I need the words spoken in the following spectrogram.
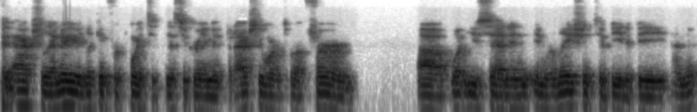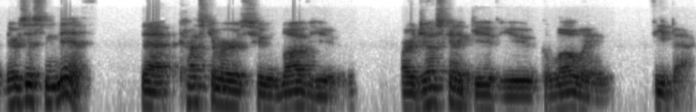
to actually, I know you're looking for points of disagreement, but I actually wanted to affirm uh, what you said in, in relation to B2B. And there's this myth that customers who love you are just going to give you glowing feedback.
